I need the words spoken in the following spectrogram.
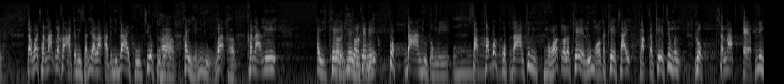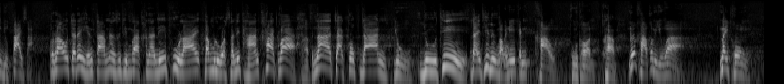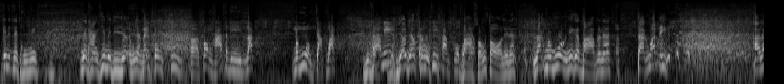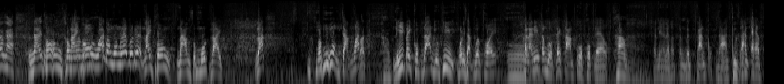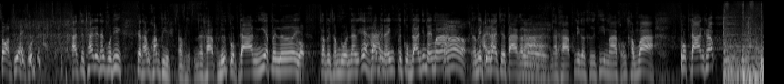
แต่ว่าชนักแล้วเขาอาจจะมีสัญลักษณ์อาจจะมีได้ายผูกเชือกผูกอะไรครับให้เห็นอยู่ว่า ครับขณะนี้ไอ้เคจหระรืเข้อจระเข้อยู่ตรงนี้ นี้กบดานอยู่ตรงนี้ศัพท์คำว่ากบดานซึ่งหมอจระเข้หรือหมอตะเข้ใช้กับตะเข้ซึ่งมันหลบชนักแอบนิ่งอยู่ใต้สระ เราจะได้เห็นตามหนังสือพิมพ์ว่าขณะนี้ผู้ร้ายตำรวจสันนิษฐานคาดว่าครับน่าจะกบดานอยู่อยู่ที่ใดที่หนึ่งต่อไปนี้เป็นข่าวภูทรครับ เนื้อข่าวก็มีอยู่ว่าในธงเอ๊ะในในทงนี้ในทางที่ไม่ดีเยอะเหมือนกันนะในธงที่เอ่อต้องหาคดีลักมะม่วงจากวัดขณะนี้เดี๋ยวเดี๋ยวคเจ้ารูหน้าที่ตามตัวผมบาปแล้วสองต่อเลยนะลักมะม่วงนี่ก็บาปแล้วนะ จากวัดอีก อ่าแล้วไงนายทองขโมนายยมะธงม่วงวัดต้องวงเล็บไว้ด้วยนายธงนามสมมุติได้ลักมะม่วงจากวัดวัดครับ หนีไปกบดานอยู่ที่บริษัทเวิร์กพอยต์โอ้ ขณะนี้ตำรวจได้ตามตัวพบแล้วครับ ก็เนี่ยแหละครับมันเป็นการกบดานคือการแอบซ่อนเพื่อให้พ้นภัยอาจจะใช้ได้ทั้งคนที่กระทำความผิดความผิดนะครับ หรือกบดานเงียบไปเลย หลบก็เป็นสำนวนได้เอ๊ะหายไปไหนไปกบดานที่ไหนมาเออเออไม่เจอหน้าหายไปเจอตากันเลยอ่านนะครับ นี่ก็คือที่มาของคำว่า กบดานครับ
